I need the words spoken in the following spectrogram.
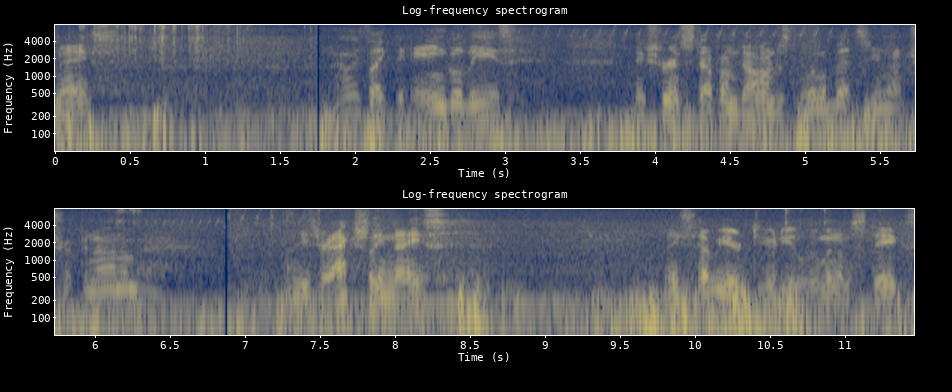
Nice. I always like to angle these. Make sure and step them down just a little bit so you're not tripping on them. These are actually nice, nice heavier duty aluminum stakes.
